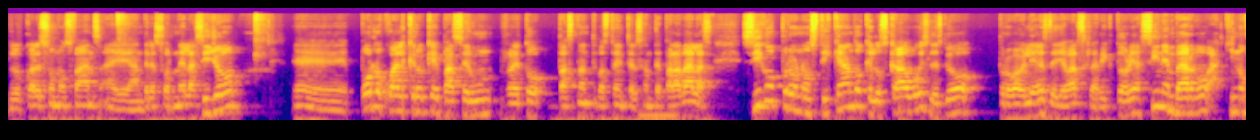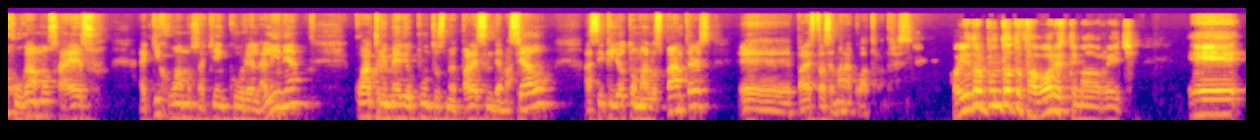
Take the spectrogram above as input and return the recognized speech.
los cuales somos fans eh, Andrés Ornelas y yo. Eh, por lo cual creo que va a ser un reto bastante, bastante interesante para Dallas. Sigo pronosticando que los Cowboys les veo probabilidades de llevarse la victoria. Sin embargo, aquí no jugamos a eso. Aquí jugamos a quien cubre la línea. Cuatro y medio puntos me parecen demasiado. Así que yo tomo a los Panthers eh, para esta semana 4, Andrés. Oye, otro punto a tu favor, estimado Rich. Eh,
